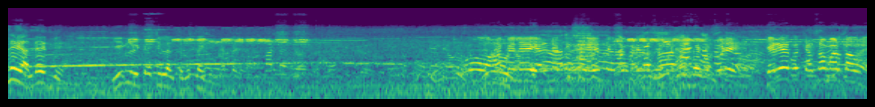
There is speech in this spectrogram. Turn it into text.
ಅಲ್ಲೇ ಅಲ್ಲೇ ಇದ್ವಿ. ಈಗಲೂ ಇಟ್ಟಿಲ್ಲ ಅಂತ ತೆಗಿಸ್ತಾ ಇದ್ದೀನಿ ಆಮೇಲೆ ಎರಡನೇ ನೋಡಿ. ಕೆರೆಯದು ಕೆಲಸ ಮಾಡ್ತಾವ್ರೆ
